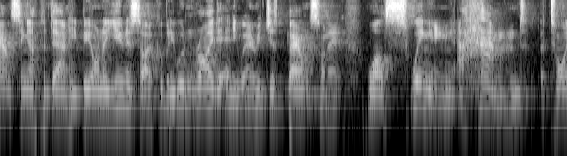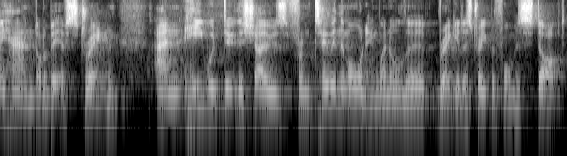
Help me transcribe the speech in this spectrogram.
bouncing up and down. He'd be on a unicycle, but he wouldn't ride it anywhere. He'd just bounce on it while swinging a hand, a toy hand, on a bit of string. And he would do the shows from two in the morning when all the regular street performers stopped.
